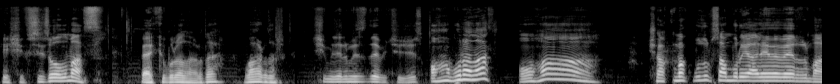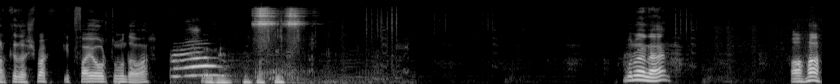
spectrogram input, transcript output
Keşifsiz olmaz. Belki buralarda vardır. Çimlerimizi de biçeceğiz. Aha buna lan. Oha. Çakmak bulursam buraya aleve veririm arkadaş. Bak itfaiye hortumu da var. Şöyle bakayım. Bu ne lan? Aha.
